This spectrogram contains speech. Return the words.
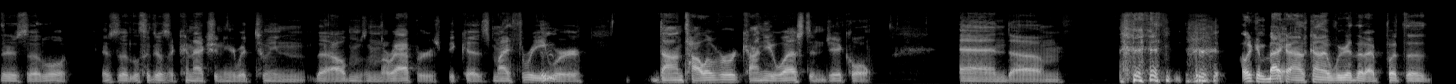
there's a little there's a looks like there's a connection here between the albums and the rappers because my three were Don Toliver, Kanye West, and J Cole, and um, Looking back on it, it's kind of weird that I put the.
